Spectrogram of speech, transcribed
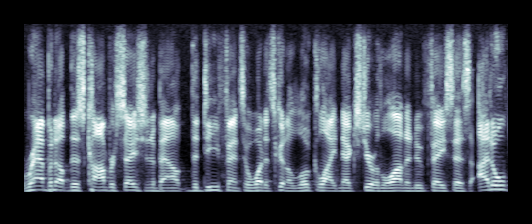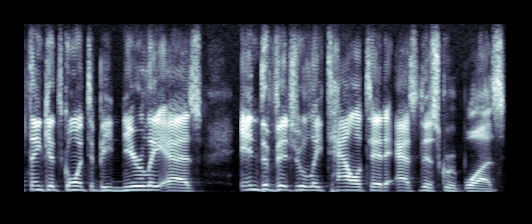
wrapping up this conversation about the defense and what it's going to look like next year with a lot of new faces, I don't think it's going to be nearly as individually talented as this group was.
